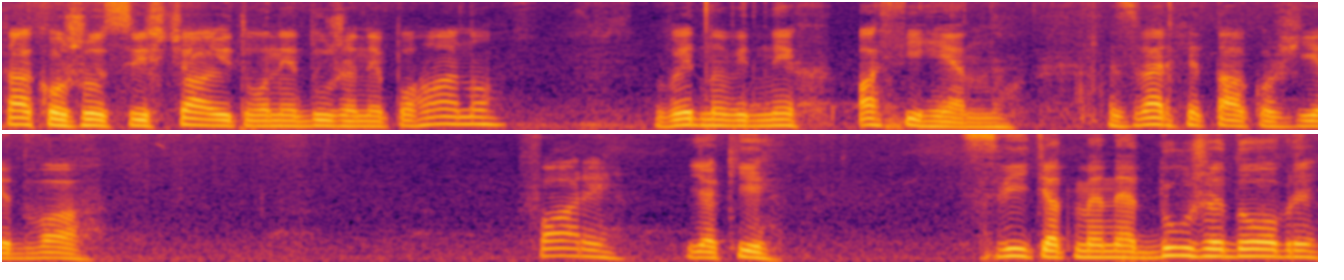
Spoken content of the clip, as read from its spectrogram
Також освіщають вони дуже непогано. Видно від них офігенно. Зверху також є два фари, які світять мене дуже добре.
